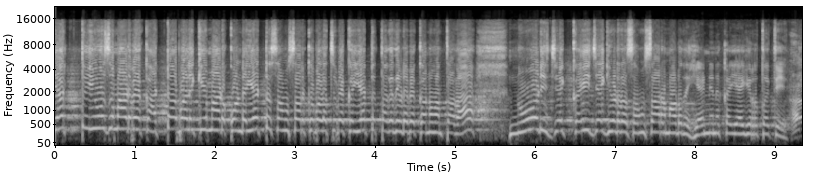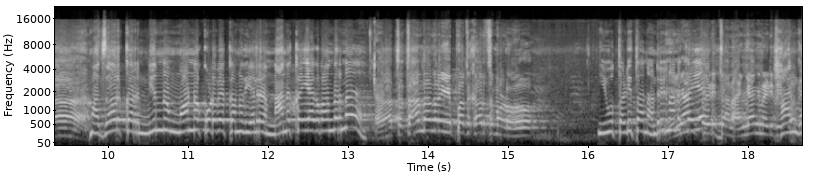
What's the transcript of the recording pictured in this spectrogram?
ಎಷ್ಟು ಯೂಸ್ ಮಾಡ್ಬೇಕು ಅಟ್ಟ ಬಳಕೆ ಮಾಡಿಕೊಂಡು ಎಷ್ಟು ಸಂಸಾರಕ್ಕೆ ಬಳಸಬೇಕು ಎಷ್ಟು ತೆಗೆದಿಡಬೇಕು ಅನ್ನುವಂಥದ ನೋಡಿ ಜಗ್ ಕೈ ಜಗ್ಗಿ ಹಿಡಿದ ಸಂಸಾರ ಮಾಡೋದು ಹೆಣ್ಣಿನ ಕೈಯಾಗಿರ್ತೈತಿ ಆಗಿರ್ತೈತಿ. ಜರ್ಕರ್ ನಿನ್ನ ಮಣ್ಣು ಕೊಡ್ಬೇಕು ಅನ್ನೋದು ಎಲ್ಲರ ನನ್ನ ಕೈಯಾಗ ಬಂದ್ರನ? ಇಪ್ಪತ್ತು ಖರ್ಚು ಮಾಡೋದು. ನೀವು ತಡಿತಾನನ್ರಿ ನನ್ನ ಕೈ ಹಂಗ್ಯಾಂಗ್ ಹಂಗ?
